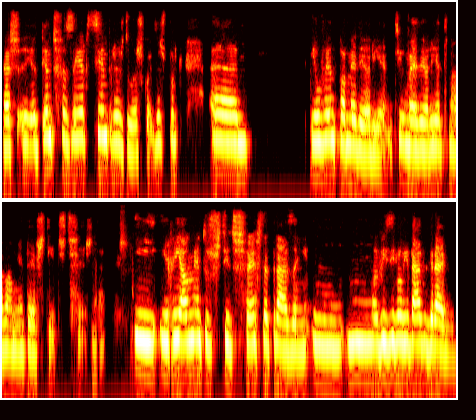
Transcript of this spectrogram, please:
mas eu tento fazer sempre as duas coisas, porque uh, eu vendo para o Médio Oriente e o Médio Oriente normalmente é vestidos de festa. E, e realmente os vestidos de festa trazem um, uma visibilidade grande,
